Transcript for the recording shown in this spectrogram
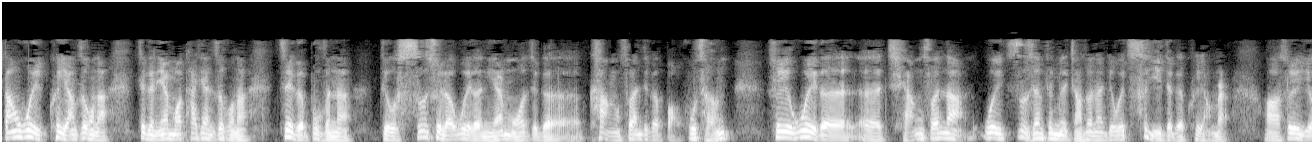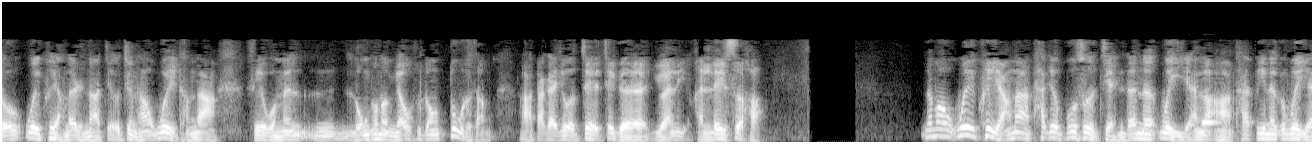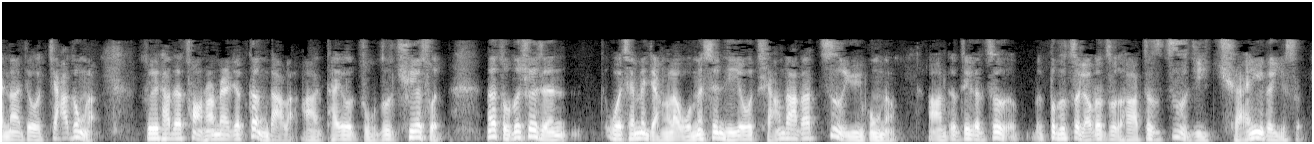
当胃溃疡之后呢，这个黏膜塌陷之后呢，这个部分呢。就失去了胃的黏膜这个抗酸这个保护层，所以胃的呃强酸呢，胃自身分泌的强酸呢，就会刺激这个溃疡面啊，所以有胃溃疡的人呢，就经常胃疼啊，所以我们嗯笼统的描述中肚子疼啊，大概就这这个原理很类似哈。那么胃溃疡呢，它就不是简单的胃炎了啊，它比那个胃炎呢就加重了，所以它的创伤面就更大了啊，它有组织缺损，那组织缺损。我前面讲了，我们身体有强大的治愈功能啊，这这个治不是治疗的治哈，这是自己痊愈的意思。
